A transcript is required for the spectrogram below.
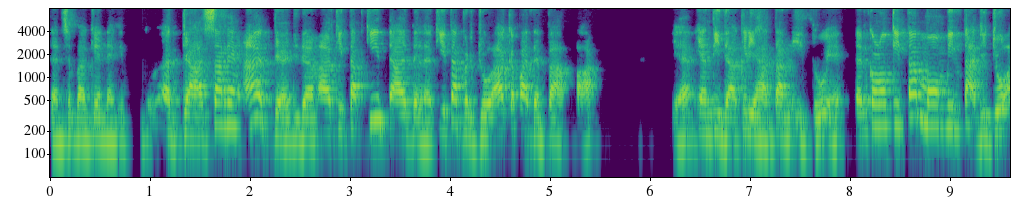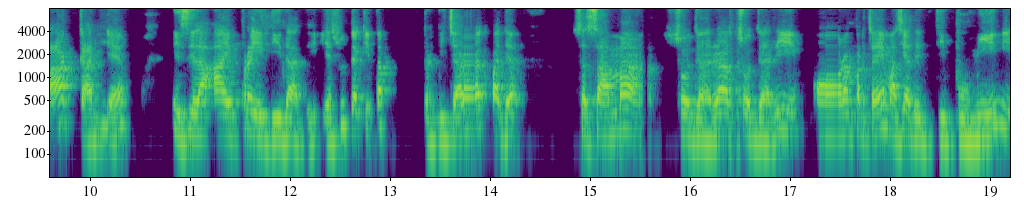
dan sebagainya gitu. Eh, dasar yang ada di dalam Alkitab kita adalah kita berdoa kepada Bapa ya yang tidak kelihatan itu ya. Dan kalau kita mau minta didoakan ya, istilah I pray di tadi ya sudah kita berbicara kepada sesama saudara-saudari orang percaya masih ada di bumi ini,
